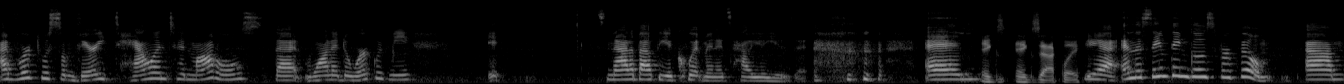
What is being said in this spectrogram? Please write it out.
I've worked with some very talented models that wanted to work with me. It, it's not about the equipment, it's how you use it. and Ex- exactly. yeah, and the same thing goes for film. Um,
